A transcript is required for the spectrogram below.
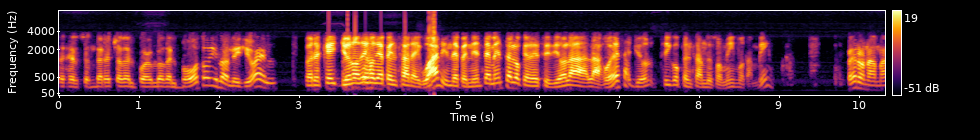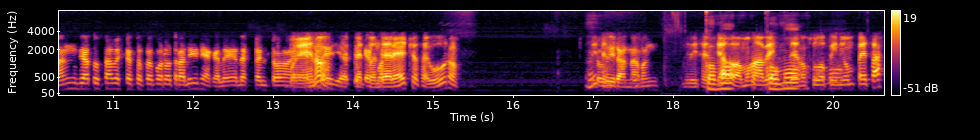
ejerció un derecho del pueblo del voto y lo eligió él. Pero es que yo no dejo de pensar igual, independientemente de lo que decidió la, la jueza, yo sigo pensando eso mismo también. Pero nada más ya tú sabes que eso fue por otra línea, que él es el experto bueno, en leyes. experto en derecho, seguro. Licenciado, vamos a ver, denos su opinión pesa.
